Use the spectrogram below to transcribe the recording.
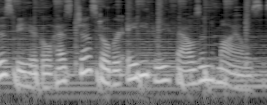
This vehicle has just over 83,000 miles.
